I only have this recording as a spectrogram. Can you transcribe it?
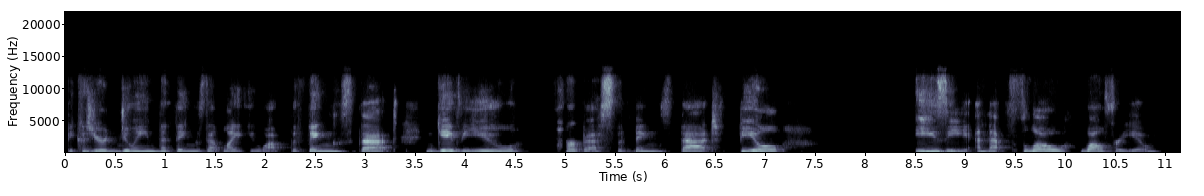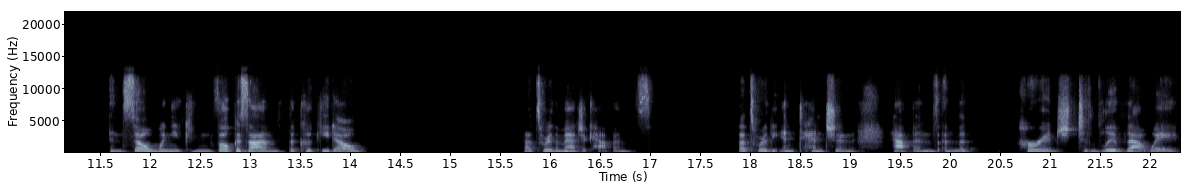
because you're doing the things that light you up, the things that give you purpose, the things that feel easy and that flow well for you. And so when you can focus on the cookie dough, that's where the magic happens. That's where the intention happens and the courage to live that way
